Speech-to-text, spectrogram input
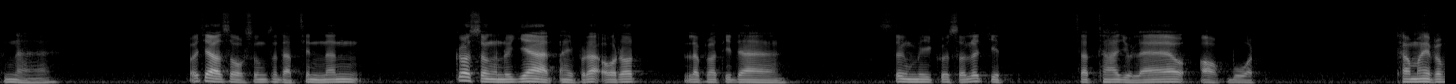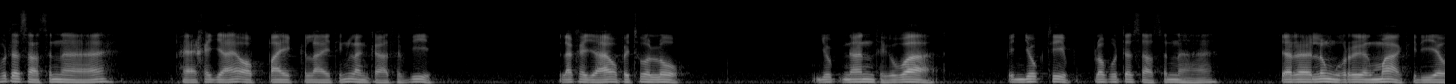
สนา พระเจ้าโศกทรงสดับเช่นนั้น ก็ทรงอนุญาตให้พระโอรสและพระธิดา ซึ่งมีกุศลจิตศรัทธาอยู่แล้วออกบวชทำให้พระพุทธศาสนา แผ่ขยายออกไปไกลถึงลังกาทวีป และขยายออกไปทั่วโลก ยุคนั้นถือว่าเป็นยุคที่พระพุทธศาสนาจเจริญรุ่งเรืองมากทีเดียว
